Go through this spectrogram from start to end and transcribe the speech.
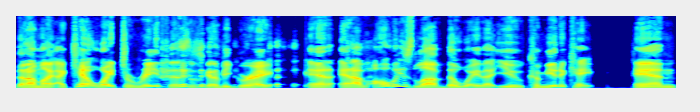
that I'm like, I can't wait to read this. This is gonna be great, and and I've always loved the way that you communicate. And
